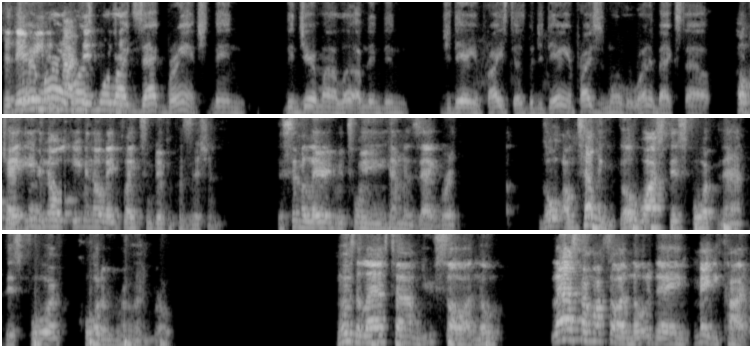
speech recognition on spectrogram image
Jadarian Jeremiyah runs more like Zach Branch than than Jeremiyah Love. I mean, than than Jadarian Price does, but Jadarian Price is more of a running back style. Okay, even though even though they play two different positions, the similarity between him and Zach Branch. Go, I'm telling you, go watch this fourth this fourth quarter run, bro. When was the last time you saw a no? Last time I saw a Notre Dame, maybe Kyren.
